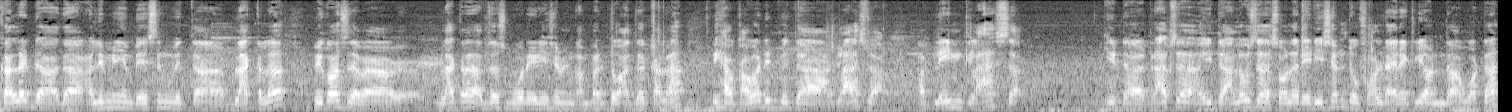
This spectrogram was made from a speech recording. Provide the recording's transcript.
colored uh, the aluminum basin with uh, black color because the uh, black color absorbs more radiation when compared to other color. We have covered it with glass, a plain glass. It traps it allows the solar radiation to fall directly on the water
